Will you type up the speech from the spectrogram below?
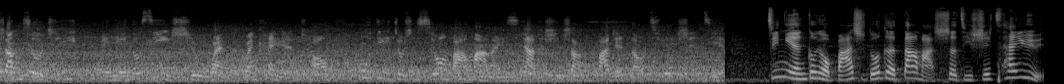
尚秀之一，每年都吸引十五万的观看人潮，目的就是希望把马来西亚的时尚发展到全世界。今年共有八十多个大马设计师参与，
